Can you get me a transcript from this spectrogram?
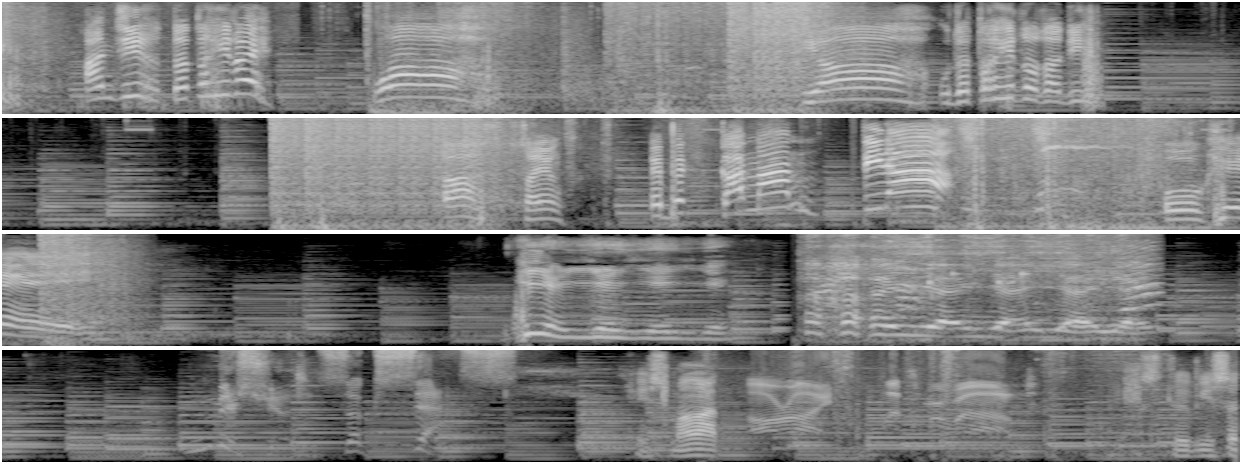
Eh, anjir, udah terhit eh. Wah. Ya, udah terhit loh tadi. Ah, sayang. Efek kanan. Tidak. Oke. Iya, iya, iya, iya. Iya, iya, iya, iya. Mission success. Oke, semangat. All right, let's move out. Still bisa,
